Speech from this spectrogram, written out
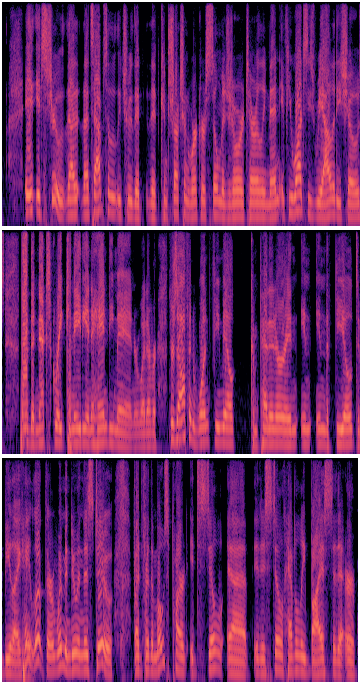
it, it's true that that's absolutely true that that construction workers still majoritarily men. If you watch these reality shows, they're the next great Canadian handyman or whatever. There's often one female competitor in, in, in the field to be like, hey, look, there are women doing this too. But for the most part, it's still uh, it is still heavily biased to the or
